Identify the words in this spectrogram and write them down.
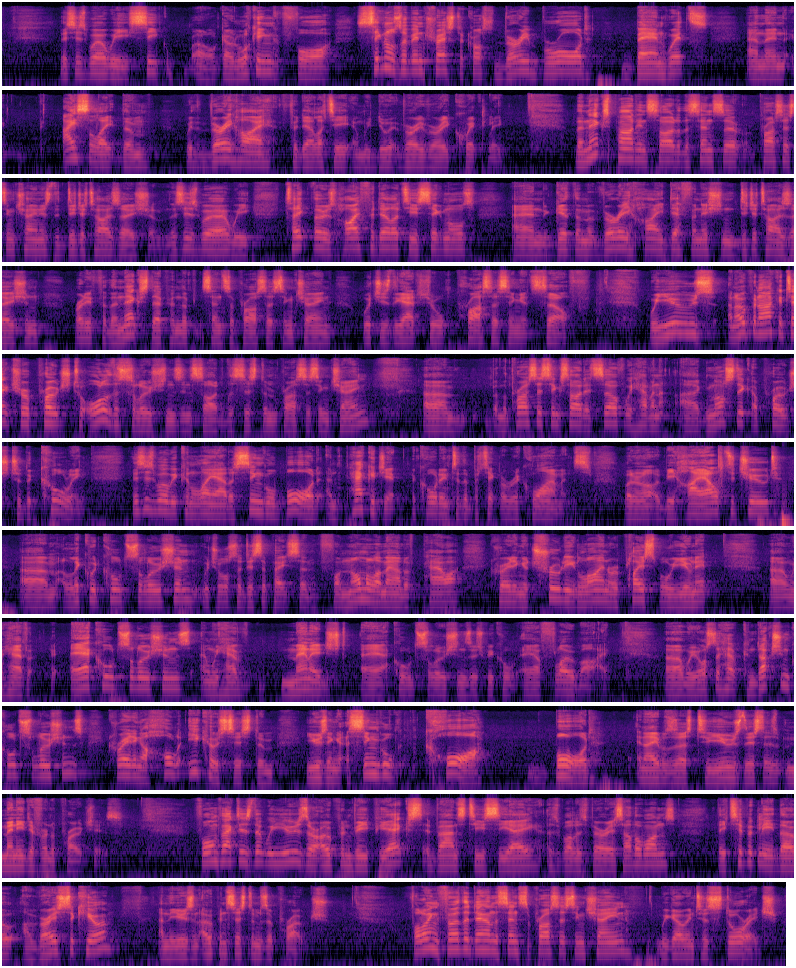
This is where we seek or go looking for signals of interest across very broad bandwidths and then isolate them with very high fidelity and we do it very, very quickly. The next part inside of the sensor processing chain is the digitization. This is where we take those high fidelity signals and give them a very high definition digitization ready for the next step in the sensor processing chain, which is the actual processing itself. We use an open architecture approach to all of the solutions inside of the system processing chain. Um, on the processing side itself, we have an agnostic approach to the cooling. This is where we can lay out a single board and package it according to the particular requirements, whether or not it would be high altitude, um, a liquid cooled solution, which also dissipates a phenomenal amount of power, creating a truly line replaceable unit. Uh, we have air cooled solutions and we have managed air cooled solutions, which we call air flow by. Uh, we also have conduction cooled solutions, creating a whole ecosystem using a single core board enables us to use this as many different approaches. Form factors that we use are OpenVPX, Advanced TCA, as well as various other ones. They typically, though, are very secure and they use an open systems approach. Following further down the sensor processing chain, we go into storage.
